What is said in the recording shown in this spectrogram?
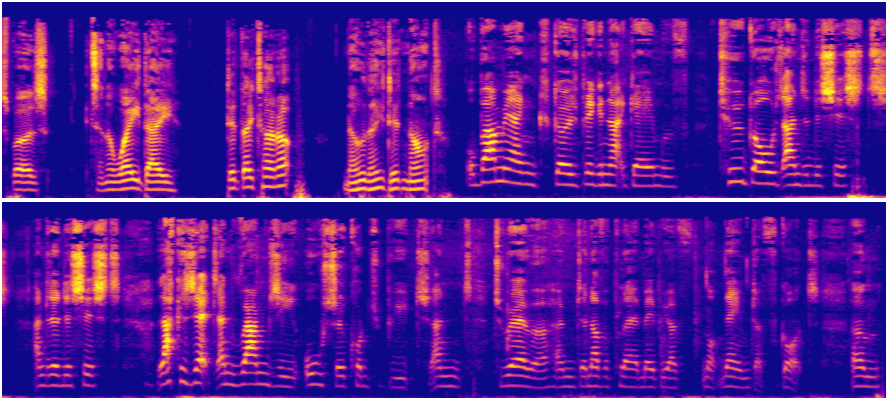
Spurs, it's an away day. Did they turn up? No, they did not. Aubameyang goes big in that game with two goals and an assist. And an assist. Lacazette and Ramsey also contribute, and Torreira and another player maybe I've not named, I forgot. Um,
